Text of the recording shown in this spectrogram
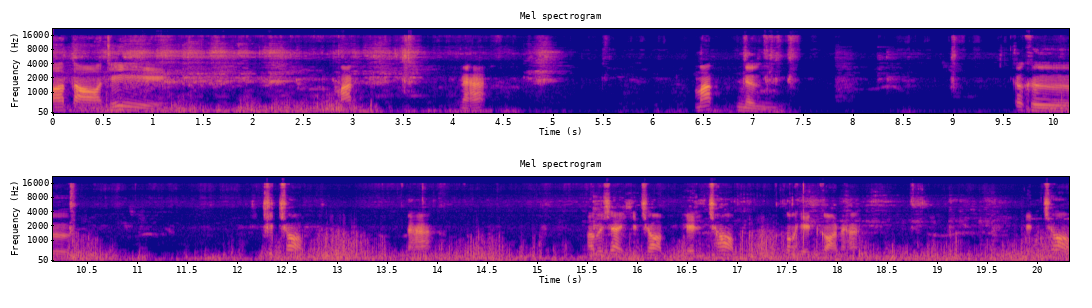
มาต่อที่มักนะฮะมักหนึ่งก็คือคิดชอบนะฮะเอาไม่ใช่คิดชอบ เห็นชอบต้องเห็นก่อนนะฮะเห็นชอบ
